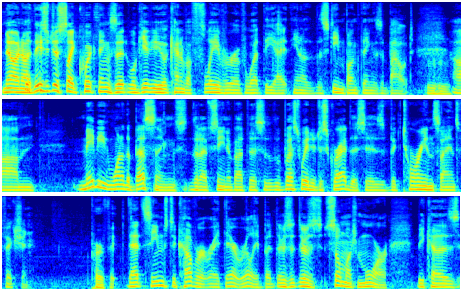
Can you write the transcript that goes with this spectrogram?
No, no. These are just like quick things that will give you a kind of a flavor of what the uh, you know the steampunk thing is about. Mm-hmm. Um, maybe one of the best things that I've seen about this, the best way to describe this is Victorian science fiction Perfect. that seems to cover it right there, really. But there's there's so much more because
